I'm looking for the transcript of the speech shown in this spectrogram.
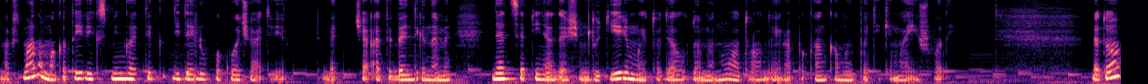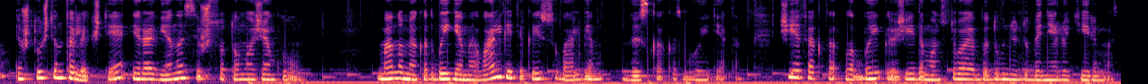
nors manoma, kad tai veiksminga tik didelių pakuočių atveju. Bet čia apibendrinami net 72 tyrimai, todėl duomenų atrodo yra pakankamai patikima išvadai. Be to, ištuštinta lėkštė yra vienas iš sotumo ženklų. Manome, kad baigiame valgyti, kai suvalgėm viską, kas buvo įdėta. Šį efektą labai gražiai demonstruoja bedūnių dubenėlių tyrimas.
